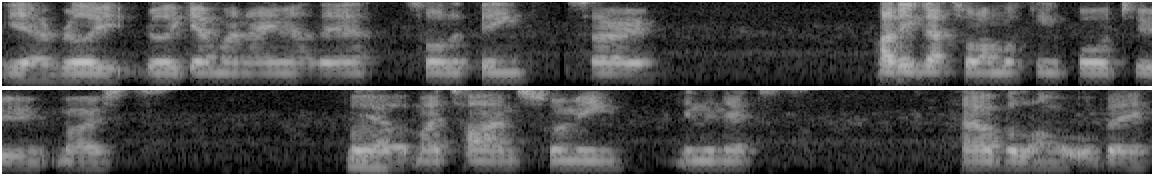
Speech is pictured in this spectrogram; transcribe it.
yeah, really, really get my name out there, sort of thing. So, I think that's what I'm looking forward to most for Yeah. my time swimming in the next, however long it will be.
